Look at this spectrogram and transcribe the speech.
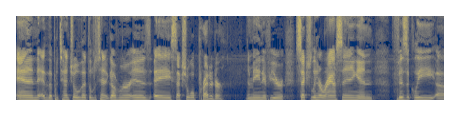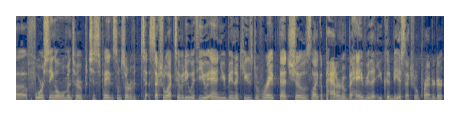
And the potential that the lieutenant governor is a sexual predator. I mean, if you're sexually harassing and physically uh, forcing a woman to participate in some sort of sexual activity with you and you've been accused of rape, that shows like a pattern of behavior that you could be a sexual predator.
